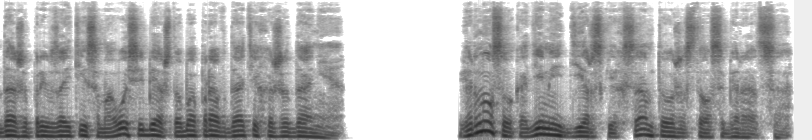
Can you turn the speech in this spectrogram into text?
даже превзойти самого себя, чтобы оправдать их ожидания. Вернулся в Академию Дерзких, сам тоже стал собираться.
